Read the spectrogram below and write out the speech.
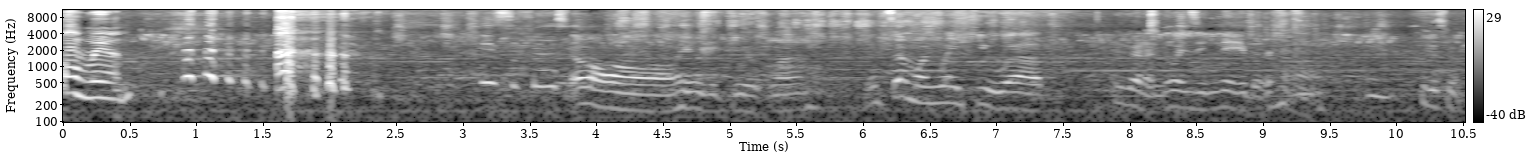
oh man. He's the best. Oh, he was a cute one. Did someone wake you up? You got a noisy neighbor, huh? He just went,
